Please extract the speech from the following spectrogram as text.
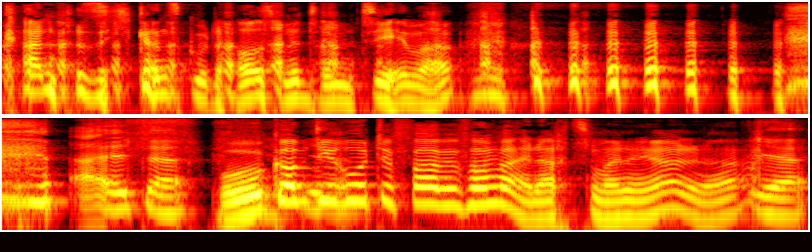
Kannte sich ganz gut aus mit dem Thema. Alter. Wo kommt die rote Farbe vom Weihnachtsmann her? Ja. Ja.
